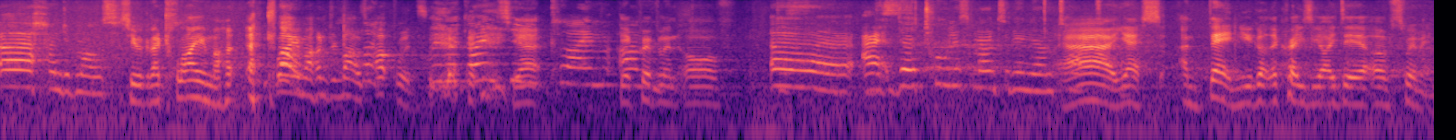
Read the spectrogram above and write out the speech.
Uh, 100 miles. So you were gonna climb a, climb Well, hundred miles well, upwards. We were going to yeah, climb the um, equivalent of uh, at the tallest mountain in Antarctica. ah yes, and then you got the crazy idea of swimming.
